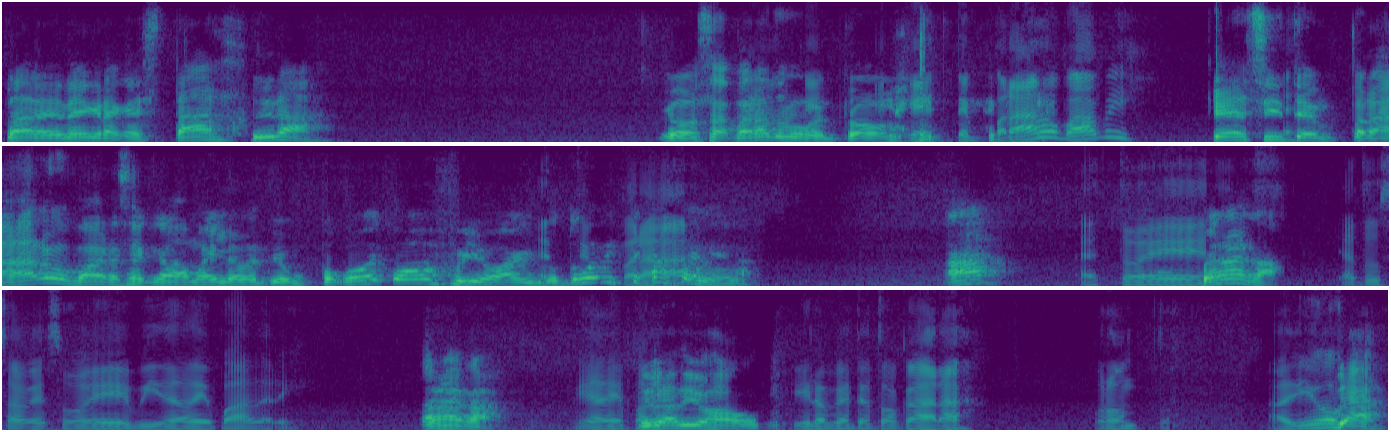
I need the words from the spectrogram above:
Dale, negra, que estás. Mira. O sea, espérate un momento, Tommy. que es temprano, papi. Que si temprano parece que la May le metió un poco de coffee o algo. ¿Tú bebiste café, nena? Ah, Esto es, ven acá. ya tú sabes, eso es vida de padre. Ven acá. Vida de Dile padre. adiós a Omi. Y lo que te tocará pronto. Adiós. Ya.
